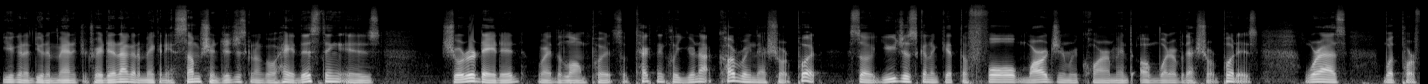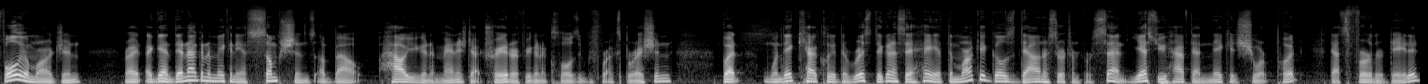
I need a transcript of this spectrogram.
you're going to do to manage your trade. They're not going to make any assumptions. You're just going to go, hey, this thing is shorter dated, right? The long put. So technically, you're not covering that short put. So you're just going to get the full margin requirement of whatever that short put is. Whereas with portfolio margin, right? Again, they're not going to make any assumptions about how you're going to manage that trade or if you're going to close it before expiration. But when they calculate the risk, they're going to say, hey, if the market goes down a certain percent, yes, you have that naked short put that's further dated,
